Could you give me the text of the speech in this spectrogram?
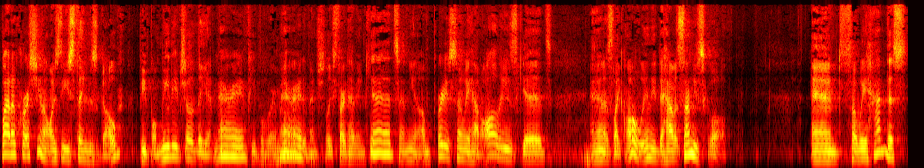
But of course, you know, as these things go, people meet each other, they get married, people who are married eventually start having kids, and you know, pretty soon we had all these kids, and it's like, oh, we need to have a Sunday school. And so we had this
